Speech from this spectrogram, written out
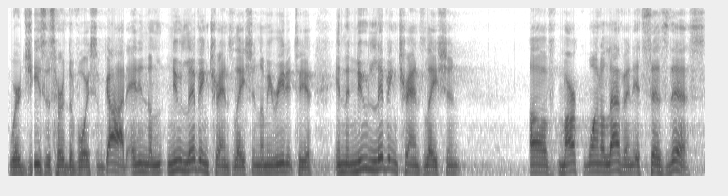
where Jesus heard the voice of God. And in the New Living Translation, let me read it to you. In the New Living Translation of Mark 1.11, it says this.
